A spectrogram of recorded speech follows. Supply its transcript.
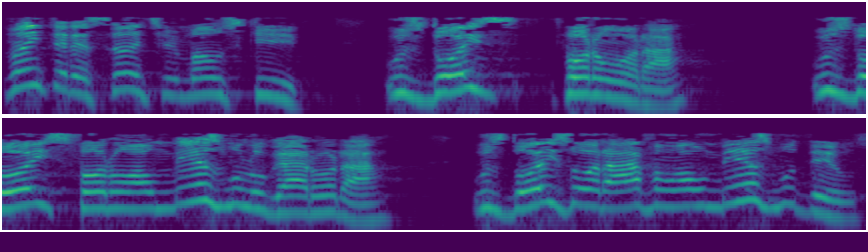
Não é interessante, irmãos, que os dois foram orar, os dois foram ao mesmo lugar orar, os dois oravam ao mesmo Deus,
